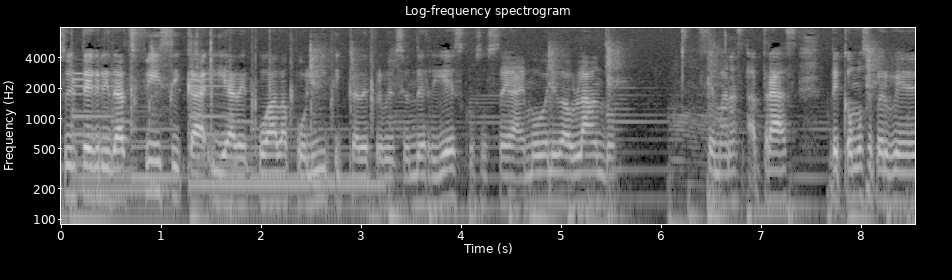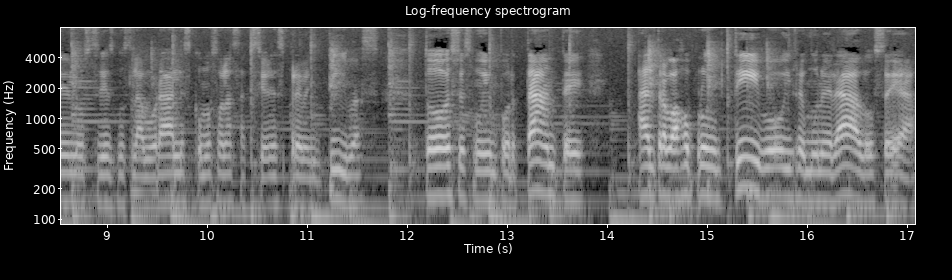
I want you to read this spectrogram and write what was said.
Su integridad física y adecuada política de prevención de riesgos, o sea, hemos venido hablando semanas atrás de cómo se previenen los riesgos laborales, cómo son las acciones preventivas. Todo eso es muy importante al trabajo productivo y remunerado, o sea,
